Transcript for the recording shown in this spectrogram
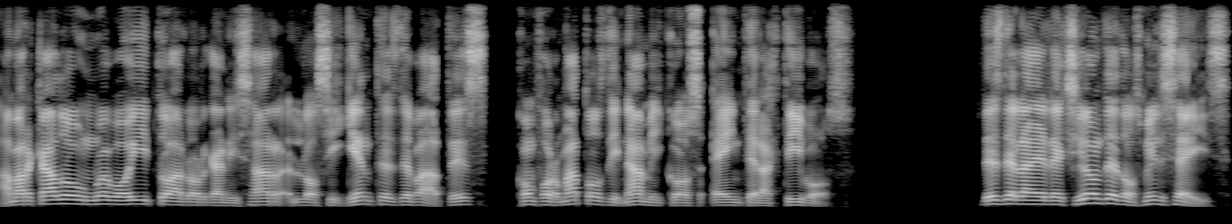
ha marcado un nuevo hito al organizar los siguientes debates con formatos dinámicos e interactivos. Desde la elección de 2006,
